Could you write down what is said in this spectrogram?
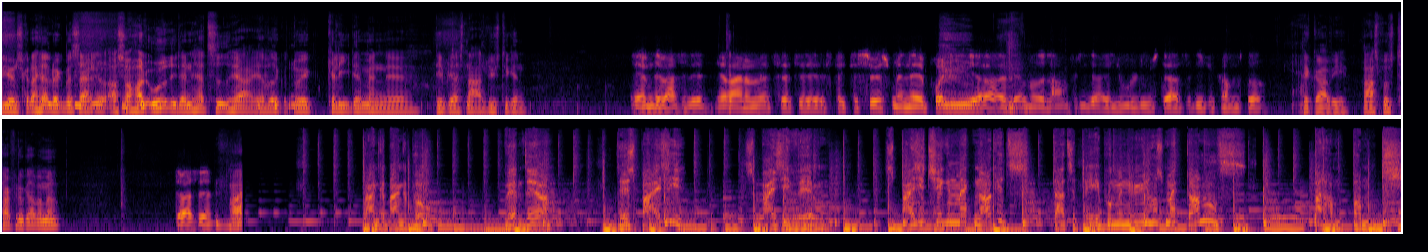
vi ønsker dig held og lykke med salget. Og så hold ud i den her tid her. Jeg ved, du ikke kan lide det, men øh, det bliver snart lyst igen. Jamen, det var så det. Jeg regner med at tage til stik til søs, men øh, prøv lige at lave noget larm for de der julelys der, så de kan komme afsted. Det gør vi. Rasmus, tak fordi du gad at være med. Det var så det. Banke, banke på. Hvem der? Det, det er spicy. Spicy hvem? Spicy Chicken McNuggets, der er tilbage på menuen hos McDonald's. Badum, bom, tji.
